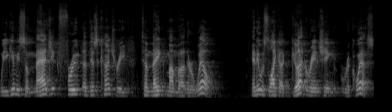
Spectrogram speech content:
Will you give me some magic fruit of this country to make my mother well? And it was like a gut wrenching request.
